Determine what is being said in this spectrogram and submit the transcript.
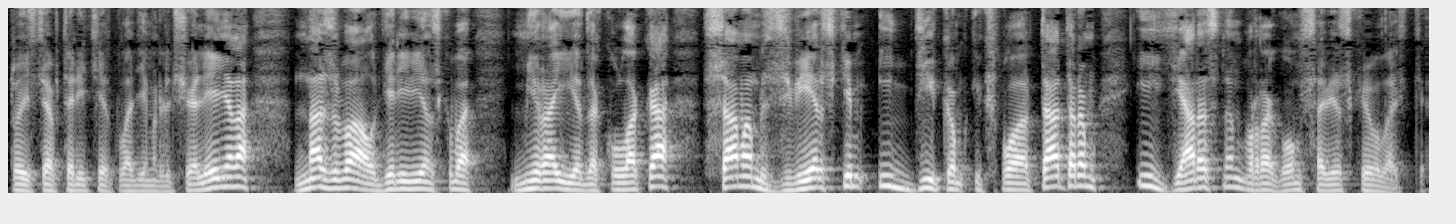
то есть авторитет Владимира Ильича Ленина, назвал деревенского мироеда Кулака самым зверским и диким эксплуататором и яростным врагом советской власти.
